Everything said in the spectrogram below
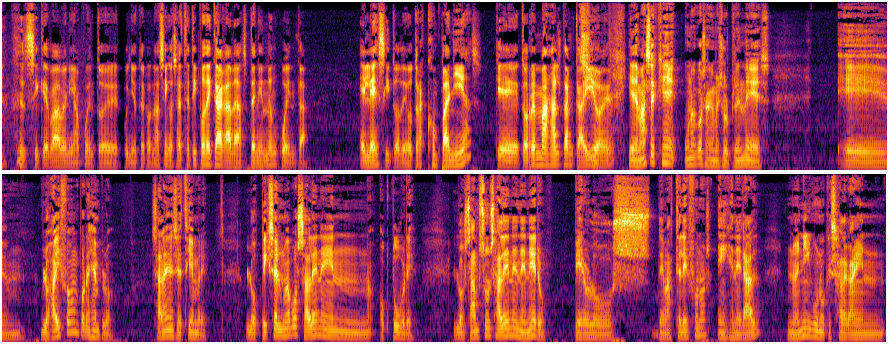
sí que va a venir a cuento de puñetero Nothing. O sea, este tipo de cagadas, teniendo en cuenta el éxito de otras compañías, que torres más altas han caído, ¿eh? Y además es que una cosa que me sorprende es... Eh, los iPhone, por ejemplo, salen en septiembre. Los Pixel nuevos salen en octubre. Los Samsung salen en enero. Pero los demás teléfonos, en general, no hay ninguno que salga en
